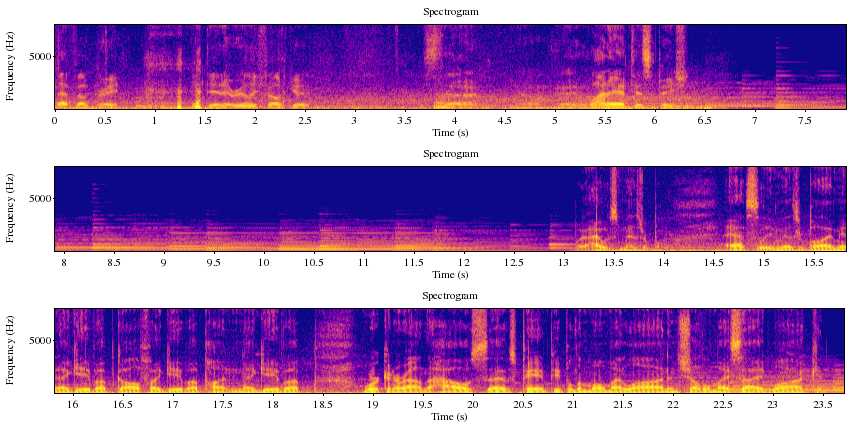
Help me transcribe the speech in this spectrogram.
That felt great. it did. It really felt good. Just, uh, you know, a lot of anticipation. I was miserable, absolutely miserable. I mean, I gave up golf, I gave up hunting, I gave up working around the house. I was paying people to mow my lawn and shovel my sidewalk. And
